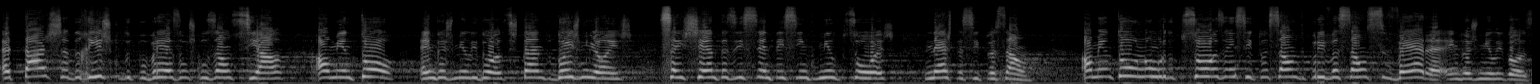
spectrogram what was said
A taxa de risco de pobreza ou exclusão social aumentou em 2012, estando 2 milhões 665 mil pessoas nesta situação. Aumentou o número de pessoas em situação de privação severa em 2012,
